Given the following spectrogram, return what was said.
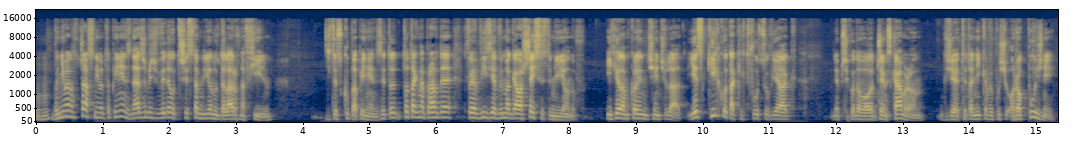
Mhm. Bo nie ma na to czasu, nie ma na to pieniędzy. Nawet żebyś wydał 300 milionów dolarów na film, gdzie to jest kupa pieniędzy, to, to tak naprawdę twoja wizja wymagała 600 milionów. I tam kolejnych 10 lat. Jest kilku takich twórców jak przykładowo James Cameron, gdzie Titanica wypuścił o rok później.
